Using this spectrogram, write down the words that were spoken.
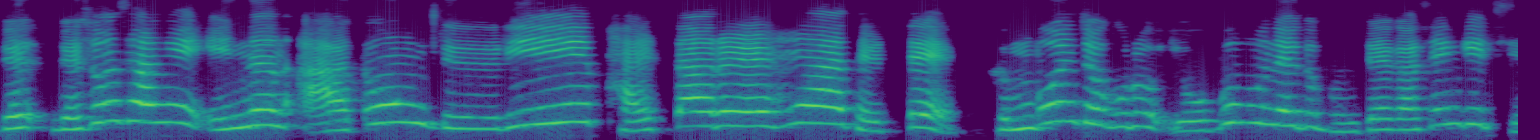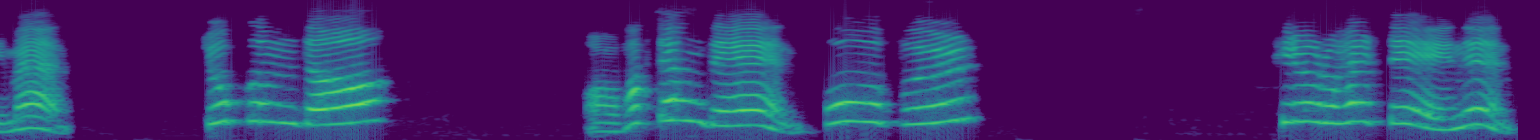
뇌, 뇌손상이 있는 아동들이 발달을 해야 될 때 근본적으로 이 부분에도 문제가 생기지만 조금 더 어, 확장된 호흡을 필요로 할 때에는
